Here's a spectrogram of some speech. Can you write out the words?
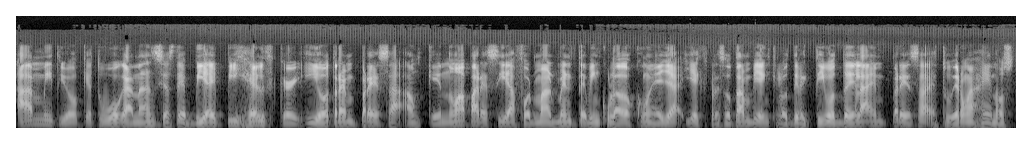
admitió que tuvo ganancias de VIP Healthcare y otra empresa, aunque no aparecía formalmente vinculados con ella, y expresó también que los directivos de la empresa estuvieron ajenos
